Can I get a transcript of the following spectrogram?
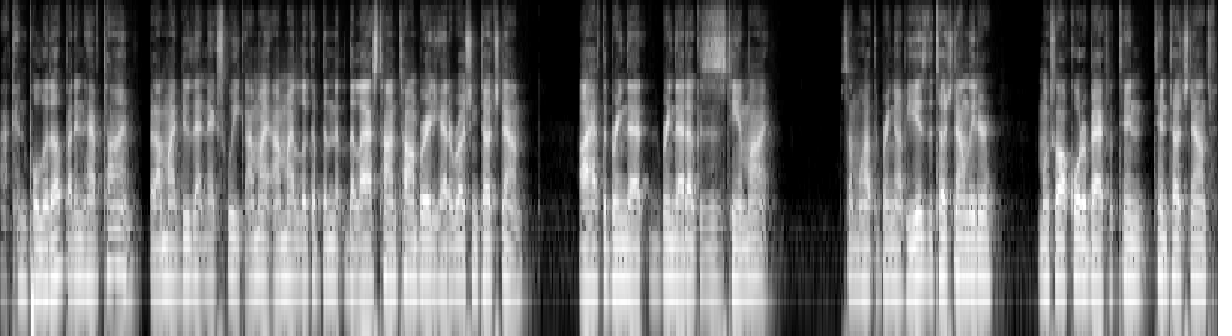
I couldn't pull it up. I didn't have time, but I might do that next week. I might I might look up the the last time Tom Brady had a rushing touchdown. I have to bring that bring that up because this is TMI. Someone will have to bring up. He is the touchdown leader amongst all quarterbacks with 10, 10 touchdowns,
